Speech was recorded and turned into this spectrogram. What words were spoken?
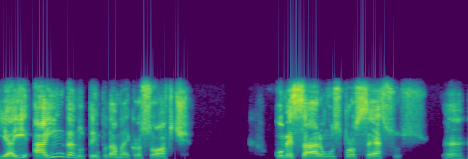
E aí, ainda no tempo da Microsoft, começaram os processos, né?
